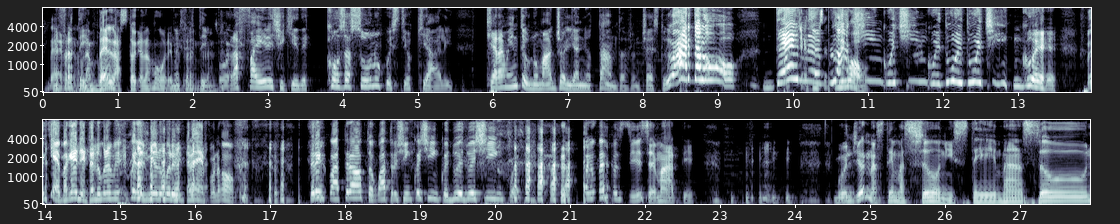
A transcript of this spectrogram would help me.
Beh, nel frattempo, una bella storia d'amore. Nel frattempo, sembra. Raffaele ci chiede cosa sono questi occhiali. Chiaramente è un omaggio agli anni 80, Francesco. Guardalo! Den Bla 55225! Perché? Ma che hai detto? Numero... Quello è il mio numero di telefono. 348 455 225. Ma com'è possibile? Sei matti. Buongiorno a ste massoni, ste massoni.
